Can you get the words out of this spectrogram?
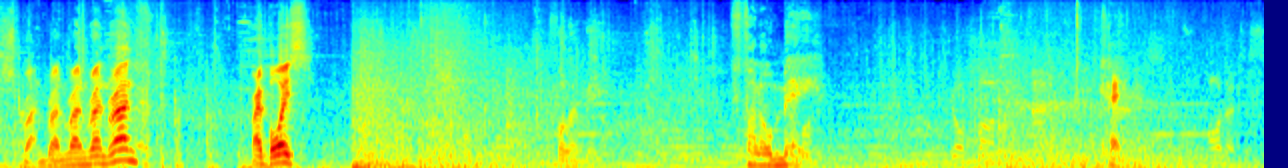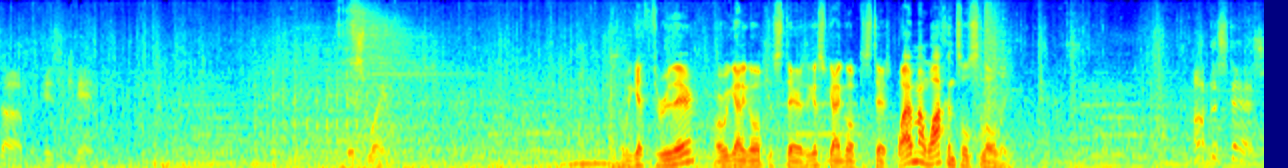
Just run, run, run, run, run. All right, boys. Follow me. Follow me. Okay. honor to serve with his kin. This way. Can we get through there? Or we gotta go up the stairs? I guess we gotta go up the stairs. Why am I walking so slowly? Up the stairs!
